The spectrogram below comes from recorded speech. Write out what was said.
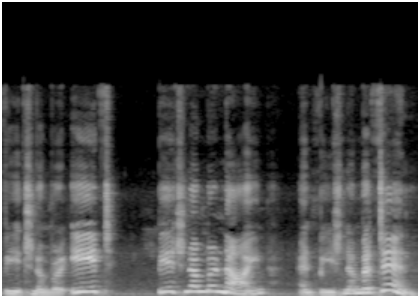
page number 8, page number 9 and page number 10.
